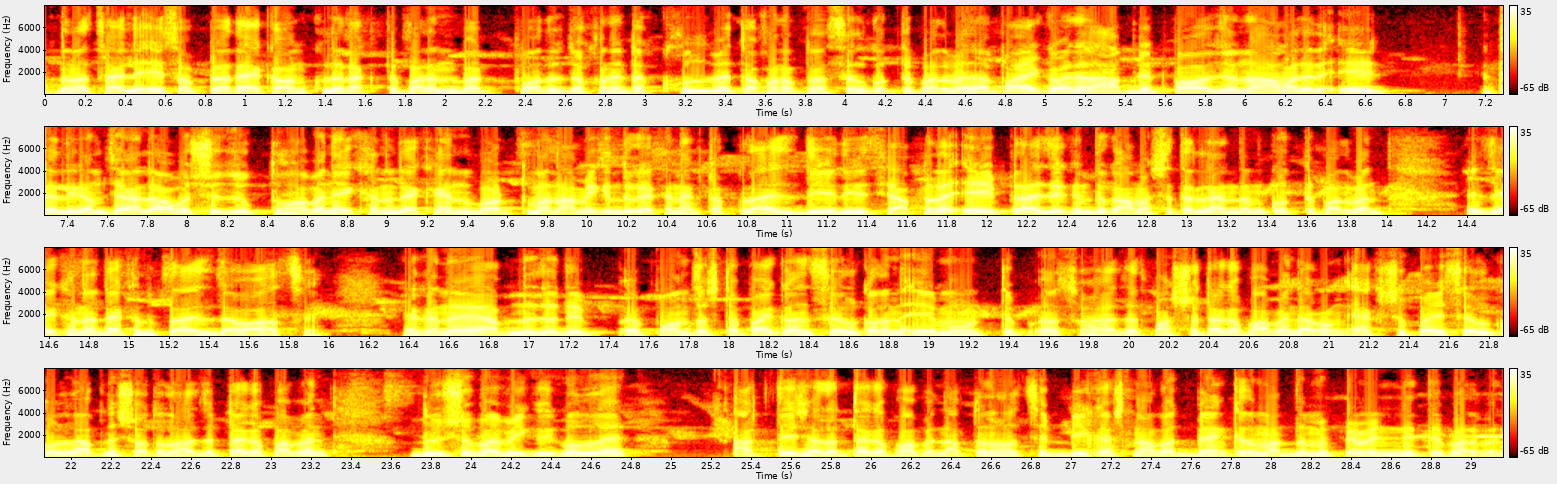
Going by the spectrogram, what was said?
আপনারা চাইলে এই সফটওয়্যারে অ্যাকাউন্ট খুলে রাখতে পারেন বাট পরে যখন এটা খুলবে তখন আপনারা সেল করতে পারবেন। পাই কয়েনের আপডেট পাওয়ার জন্য আমাদের এই টেলিগ্রাম চ্যানেলে অবশ্যই যুক্ত হবেন। এখানে দেখেন, বর্তমান আমি কিন্তু এখানে একটা প্রাইস দিয়ে দিয়েছি। আপনারা এই প্রাইজে কিন্তু আমার সাথে লেনদেন করতে পারবেন। এই যে এখানে দেখেন প্রাইস দেওয়া আছে। এখানে আপনি যদি পঞ্চাশটা পাই কয়েন সেল করেন, এই মুহূর্তে ছয় হাজার পাঁচশো টাকা পাবেন এবং একশো পাই সেল করলে আপনি সতেরো হাজার টাকা পাবেন। দুইশো পাই বিক্রি করলে আটত্রিশ হাজার টাকা পাবেন। আপনারা হচ্ছে বিকাশ নগদ ব্যাংকের মাধ্যমে পেমেন্ট নিতে পারবেন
